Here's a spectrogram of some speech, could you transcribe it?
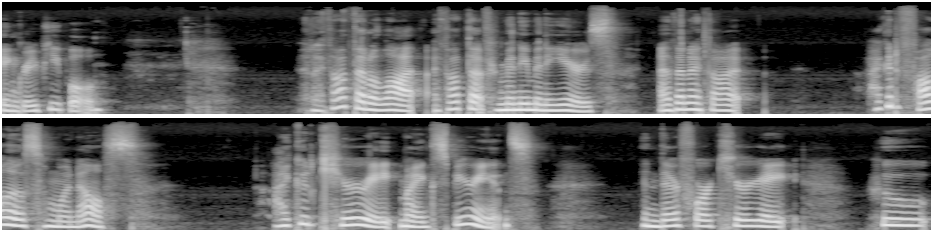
angry people. And I thought that a lot. I thought that for many, many years. And then I thought, I could follow someone else. I could curate my experience and therefore curate who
